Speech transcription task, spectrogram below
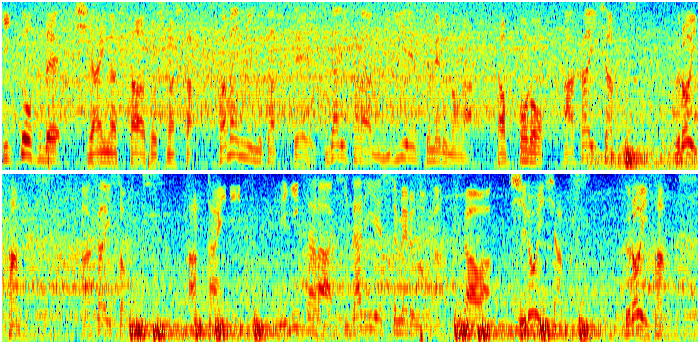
キックオフで試合がスタートしました。画面に向かって左から右へ攻めるのが札幌赤いシャツ黒いパンツ赤いソックス。反対に右から左へ攻めるのが浦和白いシャツ黒いパンツ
